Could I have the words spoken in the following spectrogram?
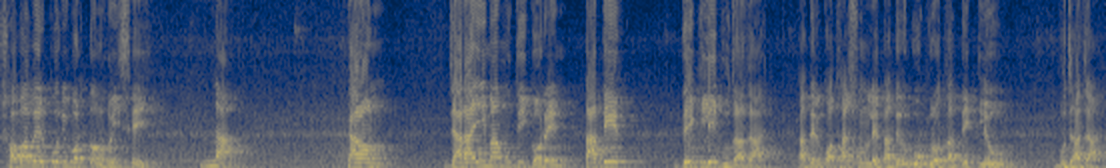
স্বভাবের পরিবর্তন হইছে না। কারণ যারা ইমামতি করেন, তাদের দেখলেই বোঝা যায়। তাদের কথা শুনলে, তাদের উগ্রতা দেখলেও বোঝা যায়।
